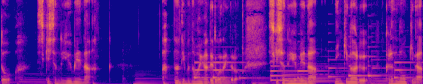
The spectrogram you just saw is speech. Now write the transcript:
と指揮者の有名なあなんで今名前が出てこないんだろう。指揮者の有名な人気のある体の大きな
